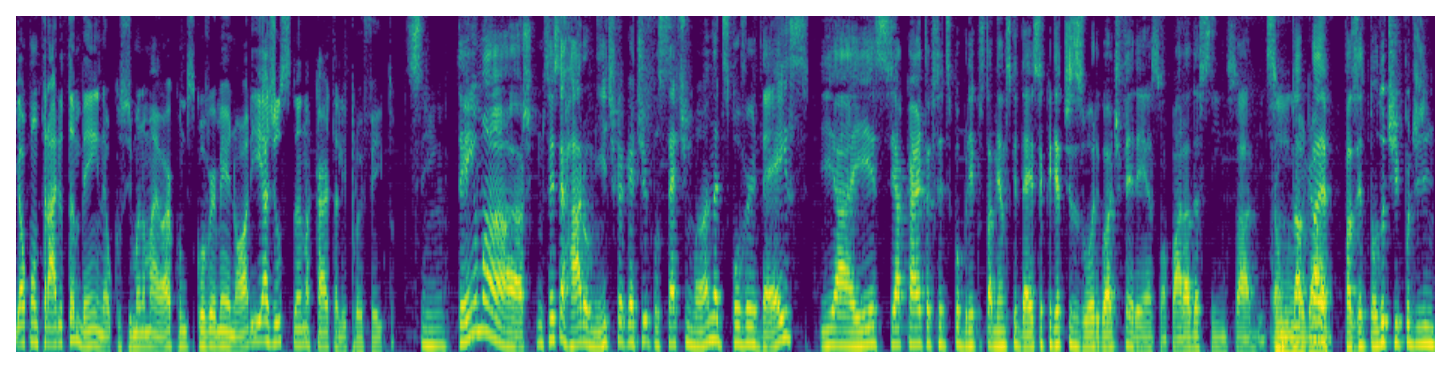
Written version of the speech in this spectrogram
e ao contrário também, né? O custo de mana maior com o Discover menor e ajustando a carta ali pro efeito. Sim. Tem uma, acho que não sei se é raro ou mítica, que é tipo 7 mana, Discover 10, e aí, se a carta que você descobrir custa menos que 10, você cria tesouro igual a diferença, uma parada assim, sabe? Então Sim, dá legal. pra fazer todo tipo de,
